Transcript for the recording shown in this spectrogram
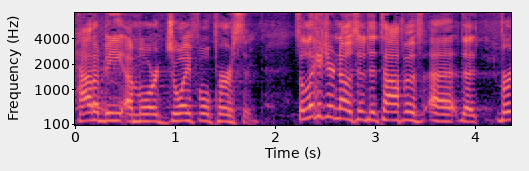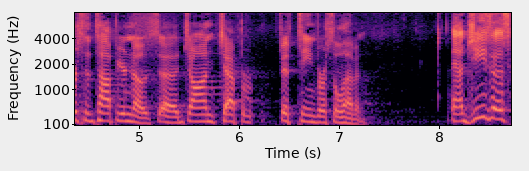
how to be a more joyful person. So look at your notes at the top of uh, the verse at the top of your notes, uh, John chapter 15, verse 11. Now, Jesus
